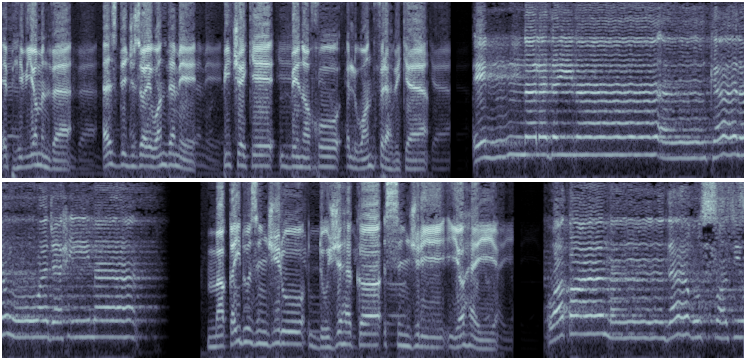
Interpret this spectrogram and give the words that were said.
ابهیویا من و از دی جزای وان دمه پیچه که بنا خو الوان فره بکه إن لدينا أنكالا وجحيما ما قيد زنجيرو دو جهك سنجري يا هي وطعاما ذا غصة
